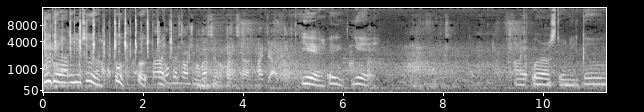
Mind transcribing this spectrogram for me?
You get out of here too. Oh, ooh, I fight. hope that taught you a lesson, but uh, I doubt it. Yeah, hey, yeah. Alright, where else do I need to go?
